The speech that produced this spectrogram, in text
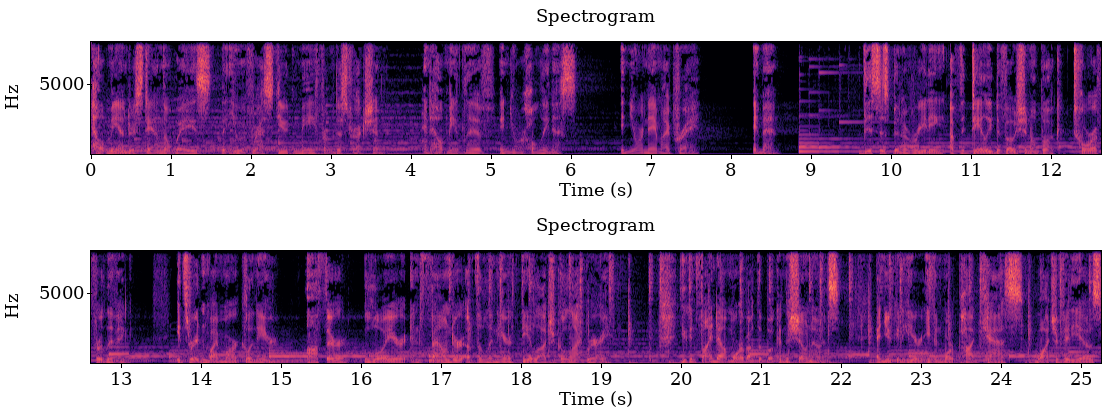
Help me understand the ways that you have rescued me from destruction and help me live in your holiness. In your name I pray. Amen. This has been a reading of the daily devotional book, Torah for Living. It's written by Mark Lanier, author, lawyer, and founder of the Lanier Theological Library. You can find out more about the book in the show notes, and you can hear even more podcasts, watch videos,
